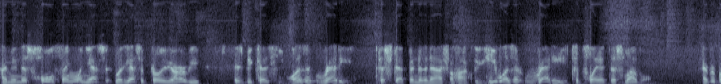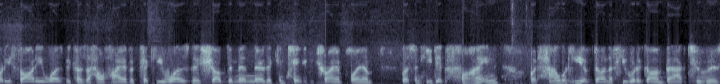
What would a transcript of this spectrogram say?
I mean, this whole thing when yes, with yes Jesse Puljujärvi is because he wasn't ready to step into the National Hockey League. He wasn't ready to play at this level. Everybody thought he was because of how high of a pick he was. They shoved him in there. They continued to try and play him. Listen, he did fine, but how would he have done if he would have gone back to his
